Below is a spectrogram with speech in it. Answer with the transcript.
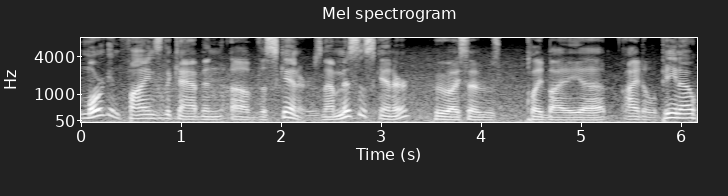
Morgan finds the cabin of the Skinners. Now, Mrs. Skinner, who I said was played by uh, Ida Lupino,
